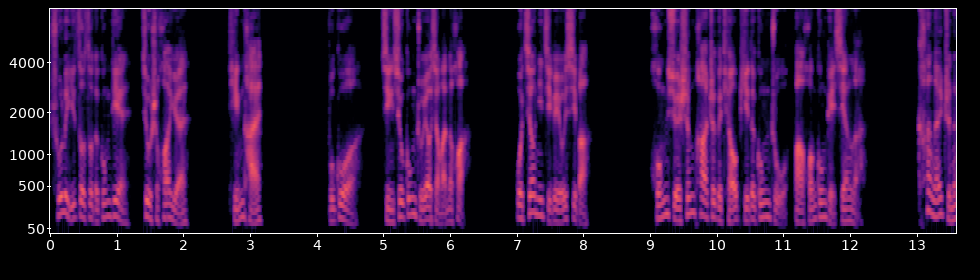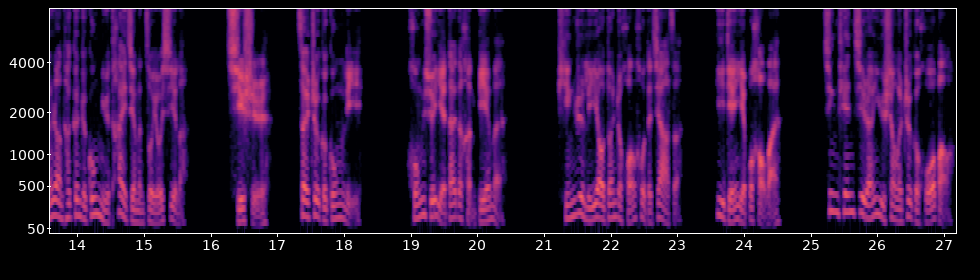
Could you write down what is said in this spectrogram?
除了一座座的宫殿，就是花园。亭台。不过，锦绣公主要想玩的话，我教你几个游戏吧。红雪生怕这个调皮的公主把皇宫给掀了，看来只能让她跟着宫女太监们做游戏了。其实，在这个宫里，红雪也待得很憋闷。平日里要端着皇后的架子，一点也不好玩。今天既然遇上了这个活宝，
